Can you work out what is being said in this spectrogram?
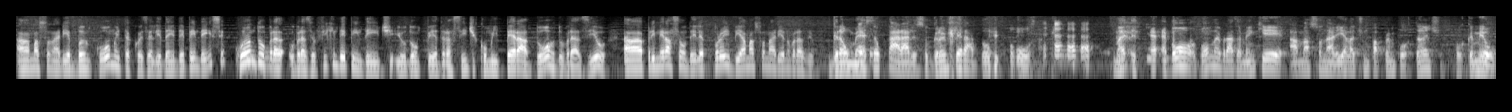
A maçonaria bancou muita coisa ali da independência. Quando o, Bra- o Brasil fica independente e o Dom Pedro ascende como imperador do Brasil, a primeira ação dele é proibir a maçonaria no Brasil. Grão-mestre é o caralho, eu sou grão imperador, porra. Mas é, é bom, bom lembrar também que a maçonaria ela tinha um papel importante, porque, meu,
